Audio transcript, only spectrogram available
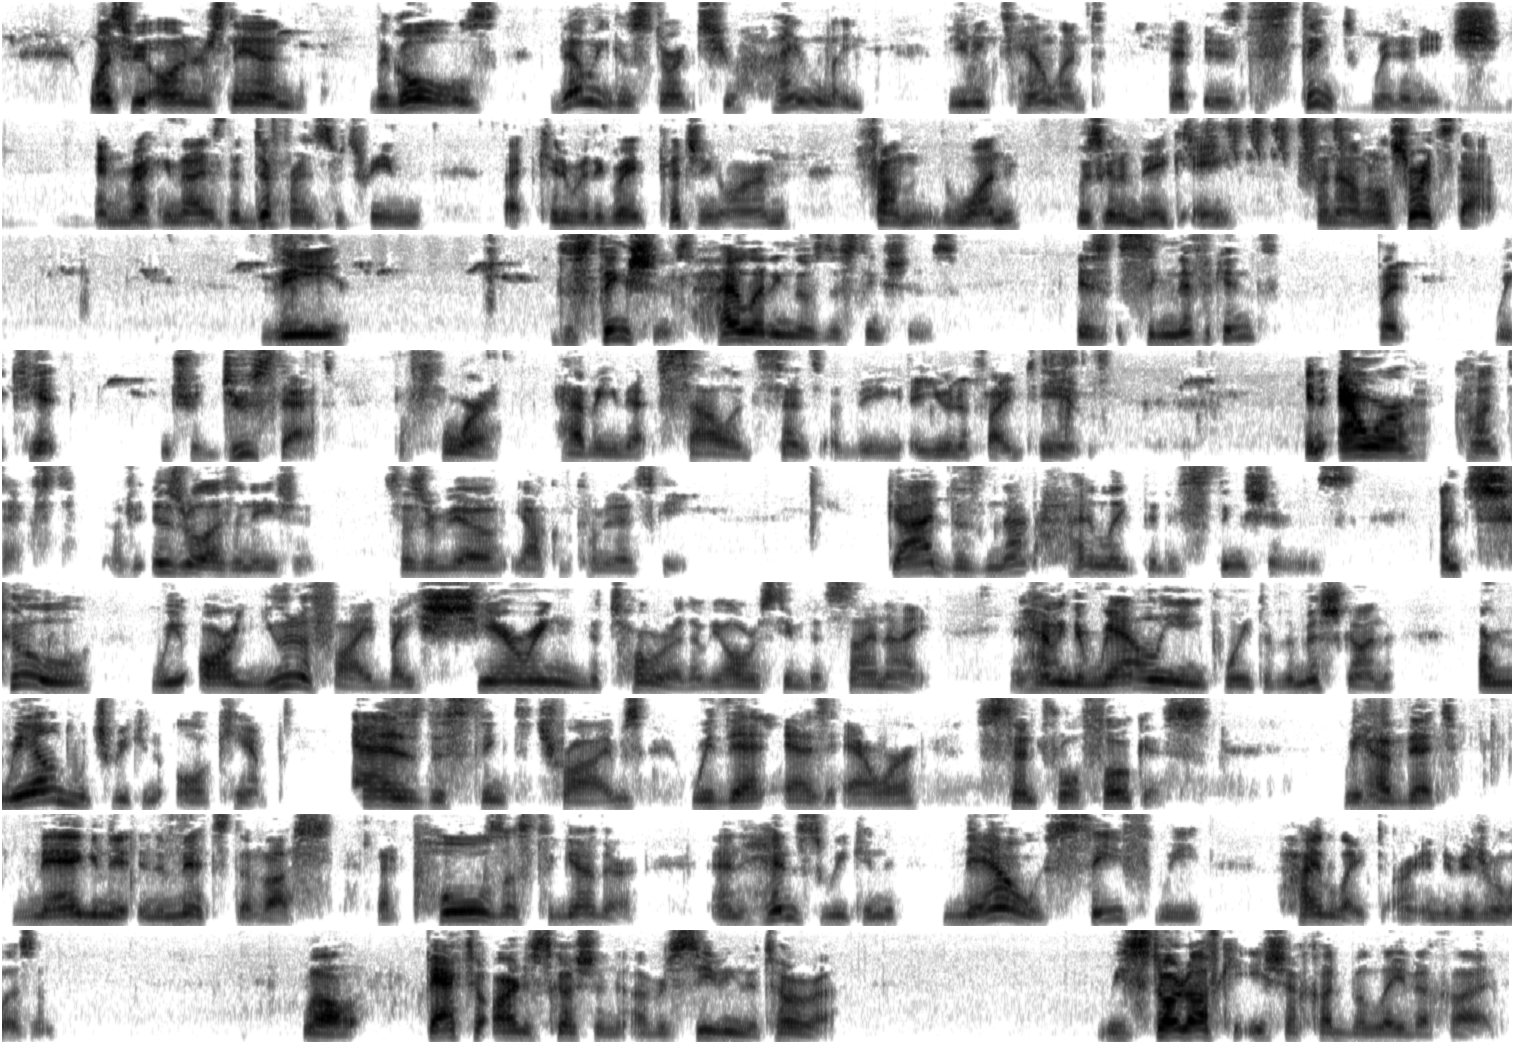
once we all understand the goals, then we can start to highlight the unique talent that is distinct within each and recognize the difference between that kid with a great pitching arm from the one who's going to make a phenomenal shortstop. The distinctions, highlighting those distinctions, is significant, but we can't introduce that before having that solid sense of being a unified team. In our context of Israel as a nation, says Rabbi Yaakov Kamenetsky, God does not highlight the distinctions until we are unified by sharing the Torah that we all received at Sinai and having the rallying point of the Mishkan around which we can all camp as distinct tribes with that as our central focus. We have that magnet in the midst of us that pulls us together. And hence we can now safely highlight our individualism. Well, back to our discussion of receiving the Torah. We start off Ke'ish Echad B'Lev Echad.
